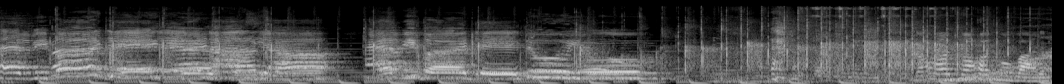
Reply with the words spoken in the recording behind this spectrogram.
happy birthday dear Nadia happy birthday to you बहुत बहुत मुबारक।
